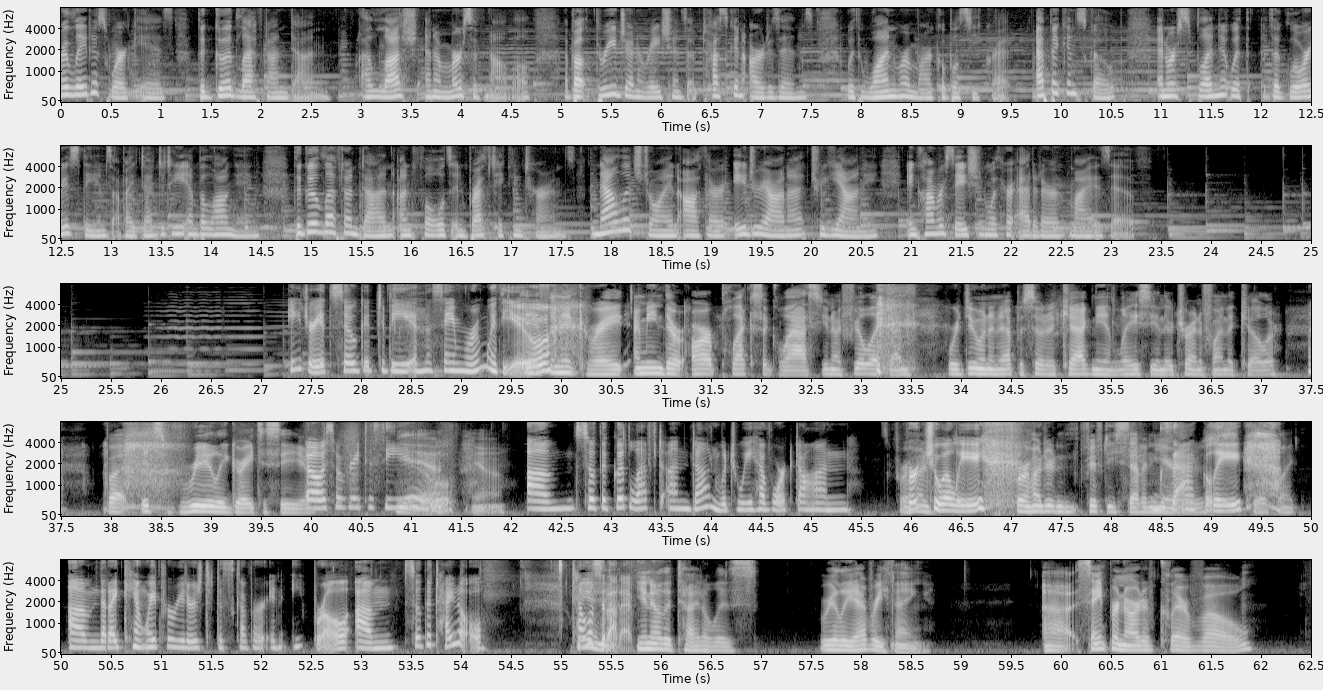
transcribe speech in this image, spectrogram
Her latest work is The Good Left Undone, a lush and immersive novel about three generations of Tuscan artisans with one remarkable secret. Epic in scope and resplendent with the glorious themes of identity and belonging, The Good Left Undone unfolds in breathtaking turns. Now let's join author Adriana Trigiani in conversation with her editor, Maya Ziv. Adri, it's so good to be in the same room with you. Isn't it great? I mean, there are plexiglass. You know, I feel like I'm we're doing an episode of Cagney and Lacey, and they're trying to find the killer. But it's really great to see you. Oh, so great to see yeah, you. Yeah. Um, so the Good Left Undone, which we have worked on For virtually, for 157 years. Exactly. Like. um, that I can't wait for readers to discover in April. Um, so the title, tell us know- about it. You know, the title is really everything. Uh, Saint Bernard of Clairvaux,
